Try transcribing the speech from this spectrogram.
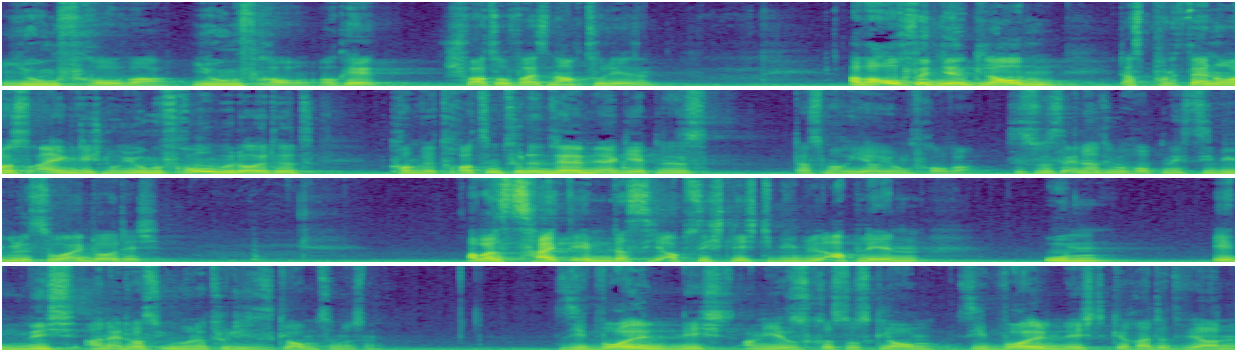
Jungfrau war. Jungfrau, okay? Schwarz auf weiß nachzulesen. Aber auch wenn wir glauben, dass Parthenos eigentlich nur junge Frau bedeutet, kommen wir trotzdem zu demselben Ergebnis, dass Maria Jungfrau war. Siehst du, das ändert überhaupt nichts. Die Bibel ist so eindeutig. Aber das zeigt eben, dass sie absichtlich die Bibel ablehnen, um eben nicht an etwas Übernatürliches glauben zu müssen. Sie wollen nicht an Jesus Christus glauben. Sie wollen nicht gerettet werden.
